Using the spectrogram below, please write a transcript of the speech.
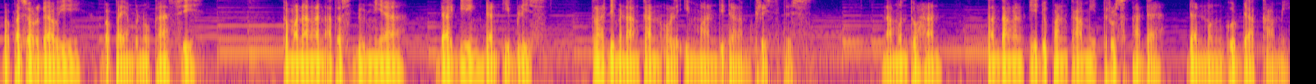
Bapa Sorgawi, Bapa yang penuh kasih, kemenangan atas dunia, daging, dan iblis telah dimenangkan oleh iman di dalam Kristus. Namun Tuhan, tantangan kehidupan kami terus ada dan menggoda kami.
